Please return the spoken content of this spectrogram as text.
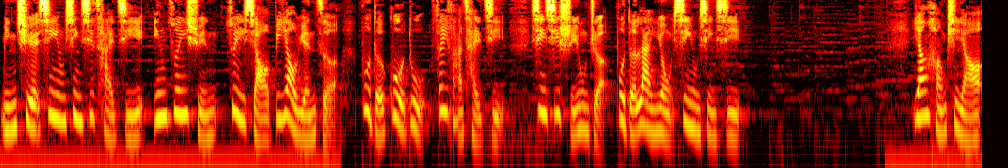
明确信用信息采集应遵循最小必要原则，不得过度非法采集信息，使用者不得滥用信用信息。央行辟谣，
